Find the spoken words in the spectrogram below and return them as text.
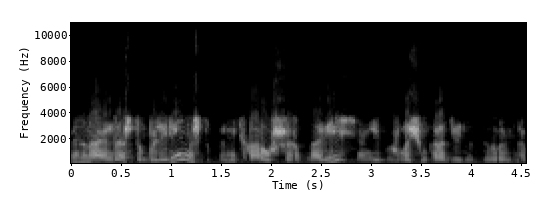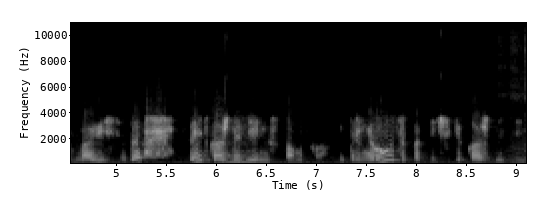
Мы знаем, да, что балерина, чтобы иметь хорошее равновесие, они нужен очень продвинутый уровень равновесия, да, стоит каждый день у станка и тренируется практически каждый день.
